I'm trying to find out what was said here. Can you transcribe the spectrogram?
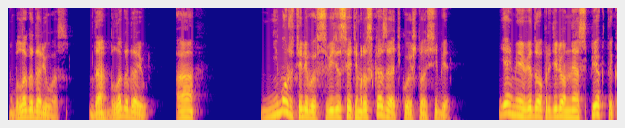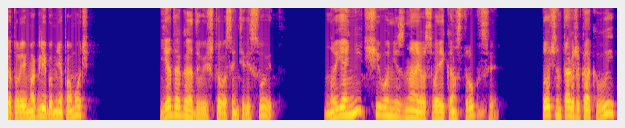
Благодарю вас. Да, благодарю. А не можете ли вы в связи с этим рассказать кое-что о себе? Я имею в виду определенные аспекты, которые могли бы мне помочь. Я догадываюсь, что вас интересует, но я ничего не знаю о своей конструкции, точно так же, как вы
